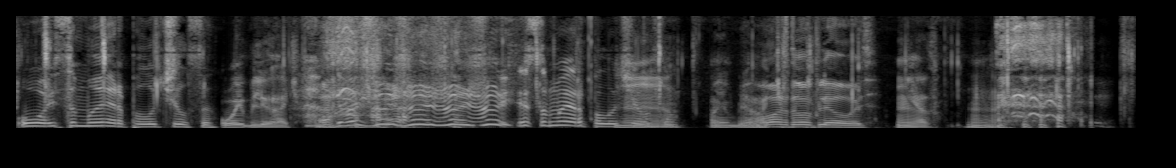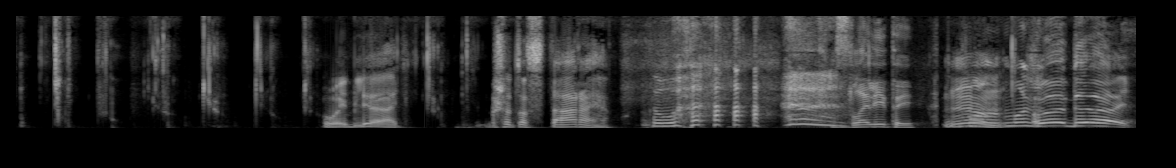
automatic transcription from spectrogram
Ой, СМР получился. Ой, блядь. Давай жуй, жуй, жуй, жуй. СМР получился. Ой, блядь. Можно выплевывать. Нет. Ой, блядь. Что-то старое. С лолитой. Ой, блядь.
